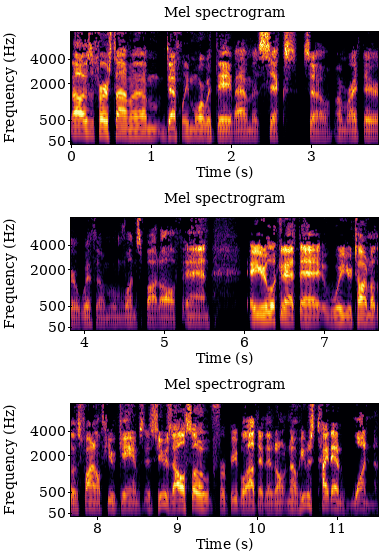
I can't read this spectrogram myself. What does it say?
No, it was the first time. I'm definitely more with Dave. I have him at six. So I'm right there with him. I'm one spot off. And you're looking at that where you're talking about those final few games is he was also for people out there that don't know, he was tight end one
